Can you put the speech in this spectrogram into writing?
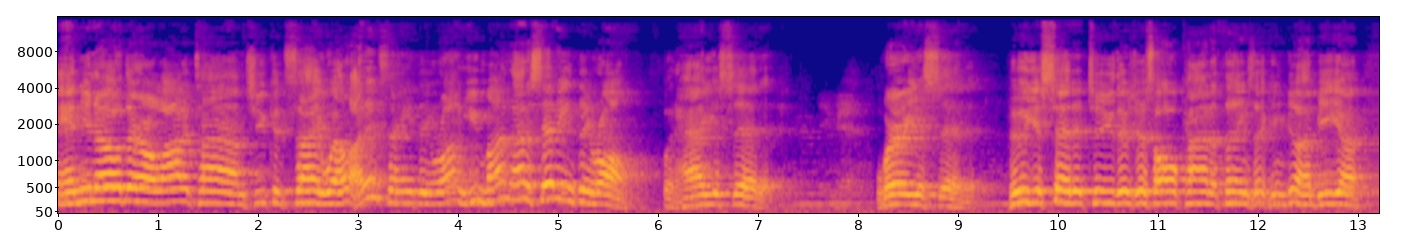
And you know, there are a lot of times you could say, Well, I didn't say anything wrong. You might not have said anything wrong, but how you said it, where you said it, who you said it to, there's just all kind of things that can be uh,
